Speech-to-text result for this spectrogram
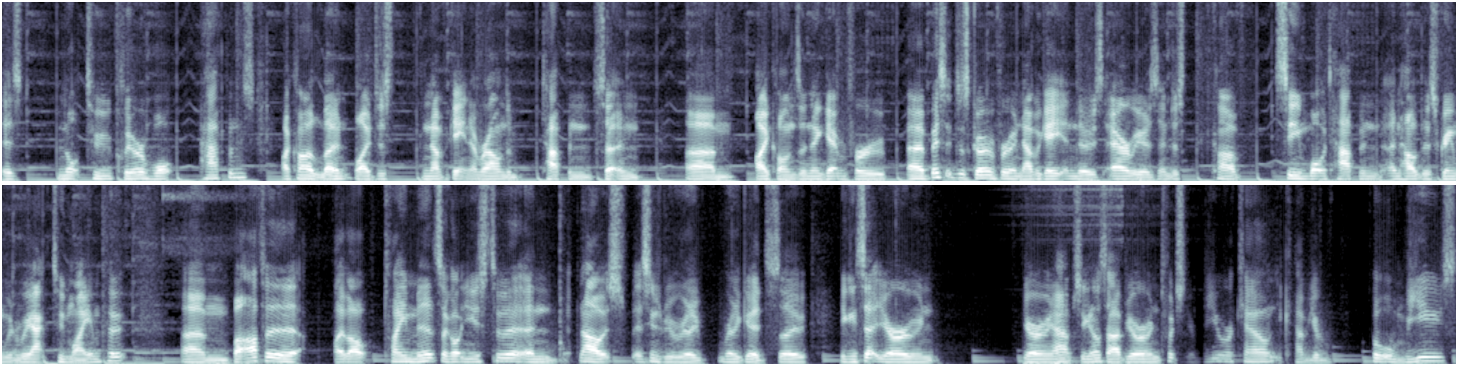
it's not too clear of what happens. I kind of learned by just navigating around and tapping certain um, icons and then getting through, uh, basically just going through and navigating those areas and just kind of seeing what would happen and how the screen would react to my input. Um, but after about 20 minutes I got used to it and now it's it seems to be really really good. So you can set your own your own apps you can also have your own Twitch viewer account you can have your total views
